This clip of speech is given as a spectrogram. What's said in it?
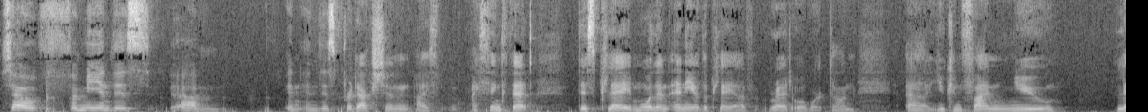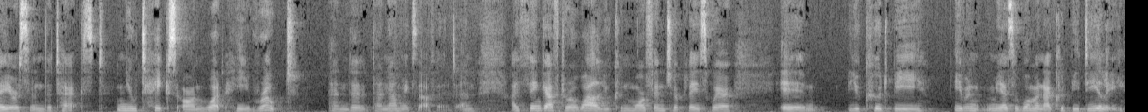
So for me, in this um, in in this production, I I think that this play, more than any other play I've read or worked on, uh, you can find new layers in the text, new takes on what he wrote, and the dynamics of it. And I think after a while, you can morph into a place where um, you could be even me as a woman. I could be Deeley,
